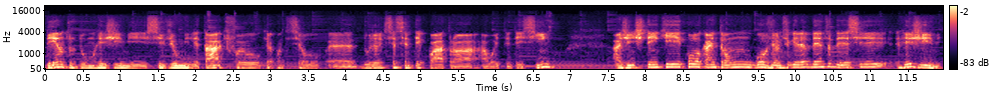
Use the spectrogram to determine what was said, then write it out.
dentro de um regime civil-militar, que foi o que aconteceu é, durante 64 a, a 85, a gente tem que colocar, então, um governo Figueiredo dentro desse regime.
